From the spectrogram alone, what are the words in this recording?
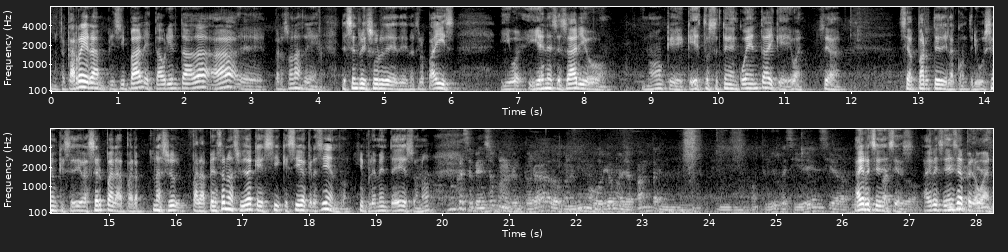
nuestra carrera principal está orientada a personas de, centro y sur de nuestro país y, es necesario que, esto se tenga en cuenta y que bueno, sea, sea parte de la contribución que se debe hacer para, para, para pensar una ciudad que, sí, que siga creciendo, simplemente eso. ¿no? ¿Nunca se pensó con el rectorado, con el mismo gobierno de La Pampa en, construir residencias? Hay residencias, hay residencias, pero bueno.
